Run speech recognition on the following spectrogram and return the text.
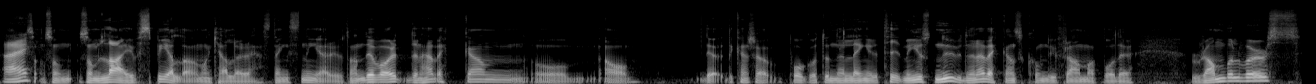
Nej. som, som, som livespel, då, om man kallar det, stängs ner. Utan det har varit den här veckan och ja, det, det, kanske har pågått under en längre tid. Men just nu den här veckan så kom det ju fram att både Rumbleverse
